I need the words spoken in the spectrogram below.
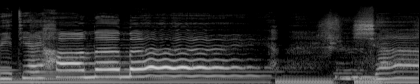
bit jeg hane meg. Kjære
